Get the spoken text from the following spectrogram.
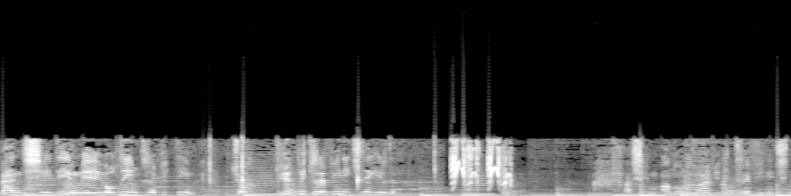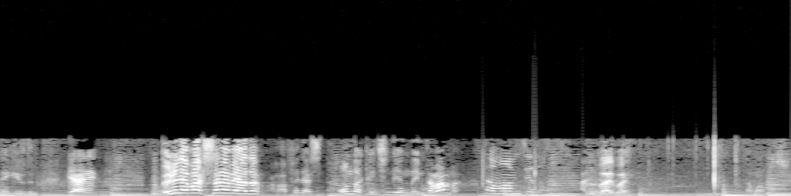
Ben şeydeyim, e, yoldayım, trafikteyim. Çok büyük bir trafiğin içine girdim. Aşkım anormal bir trafiğin içine girdim. Yani önüne baksana be adam. Affedersin. 10 dakika içinde yanındayım tamam mı? Tamam canım. Hadi bay bay. Tamamdır.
